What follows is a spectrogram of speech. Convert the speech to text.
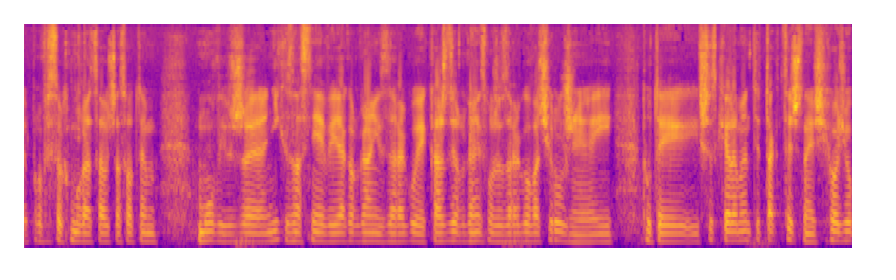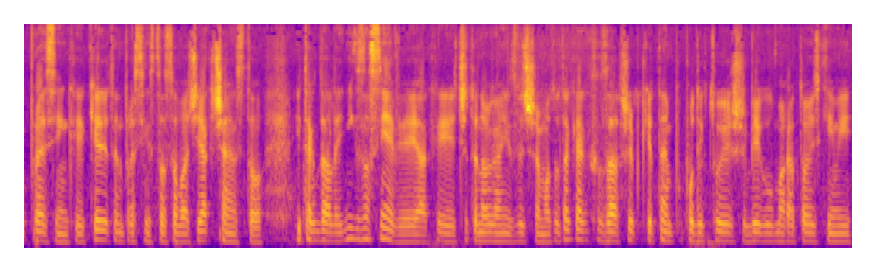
Y, Profesor Chmura cały czas o tym mówił, że nikt z nas nie wie, jak organizm zareaguje. Każdy organizm może zareagować różnie i tutaj wszystkie elementy taktyczne, jeśli chodzi o pressing, y, kiedy ten pressing stosować, jak często i tak dalej. Nikt z nas nie wie, jak, y, czy ten organizm wytrzyma. To tak jak za szybkie tempo podyktujesz w biegu maratońskim i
